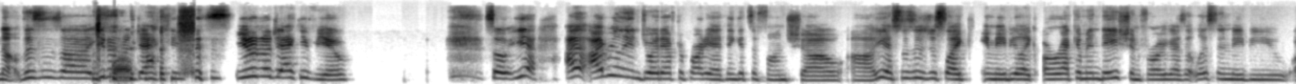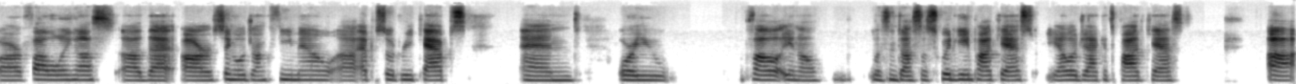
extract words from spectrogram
No, this is uh you don't know Jackie. This is, you don't know Jackie View. So yeah, I, I really enjoyed After Party. I think it's a fun show. Uh yes, this is just like maybe like a recommendation for all you guys that listen. Maybe you are following us uh that are single drunk female uh episode recaps and or you follow, you know, listen to us a Squid Game podcast, Yellow Jackets podcast. Uh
